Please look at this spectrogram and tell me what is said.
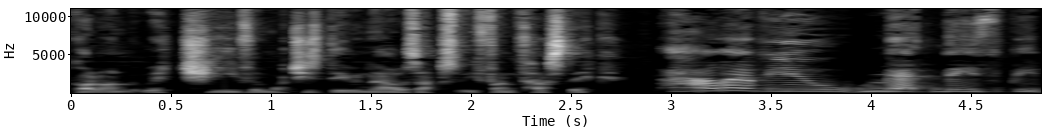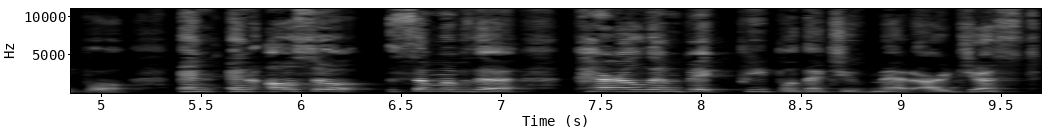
gone on to achieve and what she's doing now is absolutely fantastic. how have you met these people and and also some of the paralympic people that you've met are just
